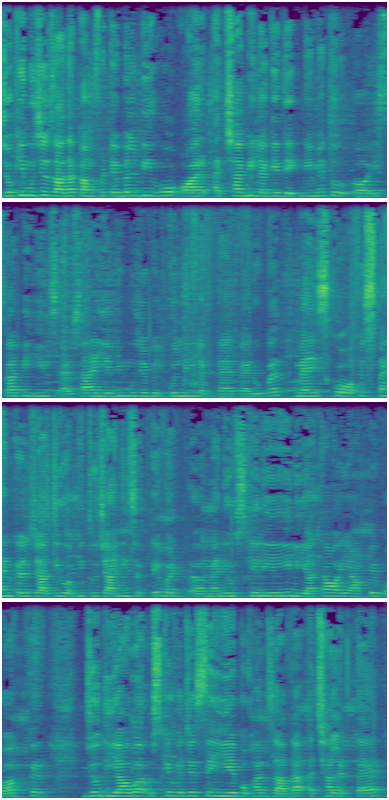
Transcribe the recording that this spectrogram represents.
जो कि मुझे ज़्यादा कंफर्टेबल भी हो और अच्छा भी लगे देखने में तो uh, इसका भी हील्स ऐसा है ये भी मुझे बिल्कुल नहीं लगता है पैरों पर। मैं इसको ऑफ़िस पहन कर जाती हूँ अभी तो जा नहीं सकते बट uh, मैंने उसके लिए ही लिया था और यहाँ पे वर्क कर जो दिया हुआ है उसके वजह से ये बहुत ज़्यादा अच्छा लगता है।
